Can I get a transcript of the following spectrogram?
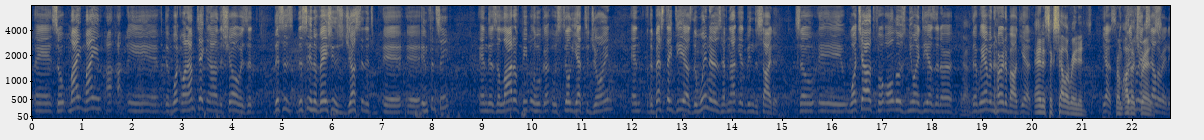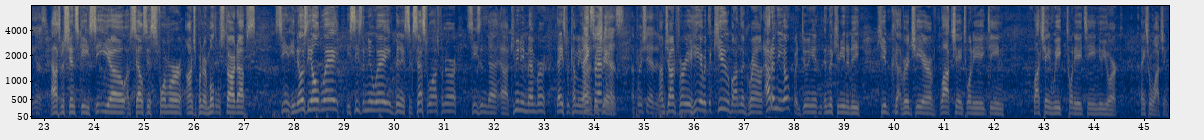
uh, so my my uh, uh, the, what, what I'm taking out of the show is that this is this innovation is just in its uh, uh, infancy, and there's a lot of people who go, who still yet to join, and the best ideas, the winners, have not yet been decided. So uh, watch out for all those new ideas that are Yeah. that we haven't heard about yet. And it's accelerated Yes, from other definitely trends. accelerating. Yes. Alex Mashinsky, CEO of Celsius, former entrepreneur, multiple startups. He knows the old way. He sees the new way. Been a successful entrepreneur, seasoned uh, uh, community member. Thanks for coming Thanks on. Thanks for having Appreciate it. us. Appreciate it. I'm John Furrier here with the Cube on the ground, out in the open, doing it in the community. Cube coverage here of Blockchain 2018, Blockchain Week 2018, New York. Thanks for watching.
